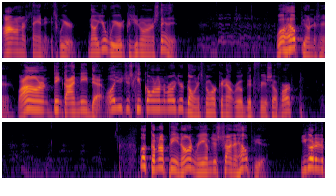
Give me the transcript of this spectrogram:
I don't understand it. It's weird. No, you're weird because you don't understand it. We'll help you understand it. Well, I don't think I need that. Well, you just keep going on the road you're going. It's been working out real good for you so far. Look, I'm not being ornery. I'm just trying to help you. You go to the,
